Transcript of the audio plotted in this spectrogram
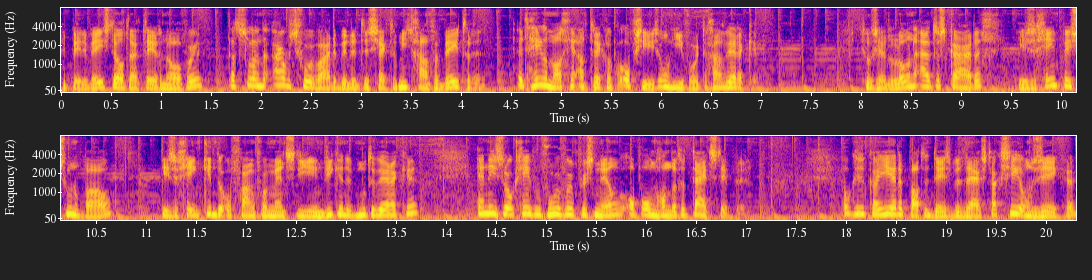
De PDB stelt daar tegenover dat zolang de arbeidsvoorwaarden binnen de sector niet gaan verbeteren, het helemaal geen aantrekkelijke optie is om hiervoor te gaan werken. Zo zijn de lonen uiterst kaardig, is er geen pensioenopbouw, is er geen kinderopvang voor mensen die in weekenden moeten werken en is er ook geen vervoer voor personeel op onhandige tijdstippen. Ook is een carrièrepad in deze bedrijfstak zeer onzeker,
